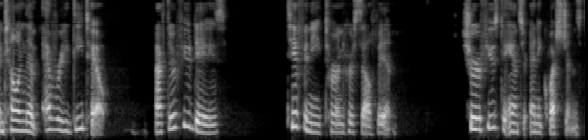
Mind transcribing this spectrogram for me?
and telling them every detail. After a few days, Tiffany turned herself in. She refused to answer any questions,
